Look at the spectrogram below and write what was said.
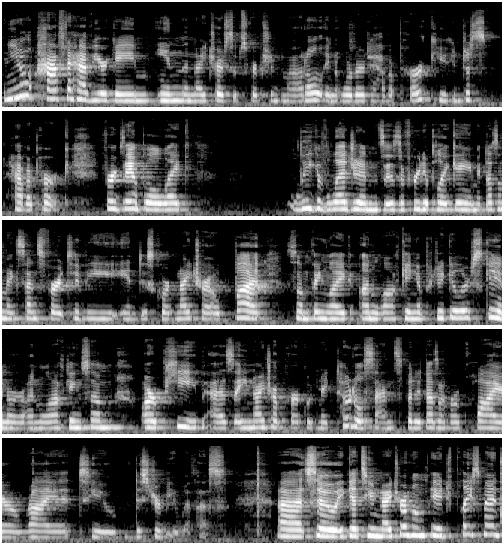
And you don't have to have your game in the Nitro subscription model in order to have a perk. You can just have a perk. For example, like League of Legends is a free to play game. It doesn't make sense for it to be in Discord Nitro, but something like unlocking a particular skin or unlocking some RP as a Nitro perk would make total sense, but it doesn't require Riot to distribute with us. Uh, so it gets you Nitro homepage placement,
